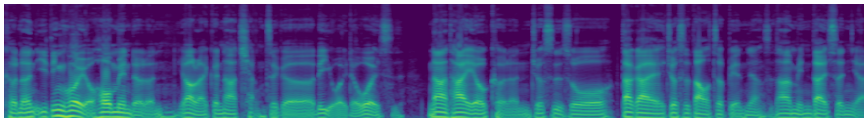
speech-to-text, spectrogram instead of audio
可能一定会有后面的人要来跟他抢这个立委的位置，那他也有可能就是说，大概就是到这边这样子，他的民代生涯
